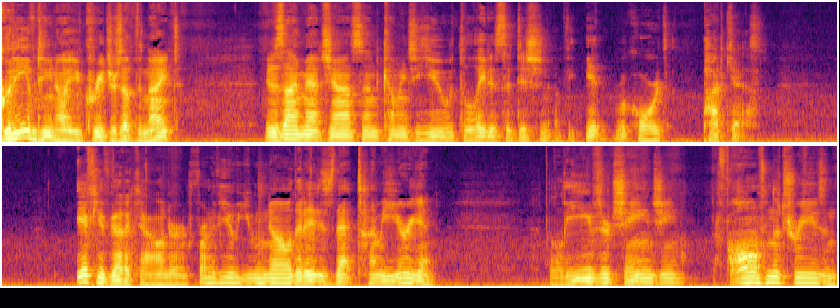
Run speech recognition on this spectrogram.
Good evening, all you creatures of the night. It is I, Matt Johnson, coming to you with the latest edition of the It Records podcast. If you've got a calendar in front of you, you know that it is that time of year again. The leaves are changing, they're falling from the trees, and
